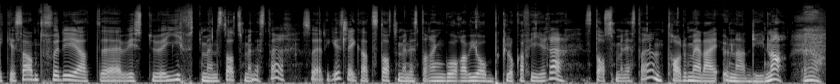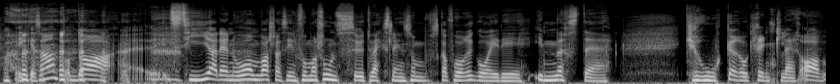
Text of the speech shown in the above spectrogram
ikke sant. Fordi at eh, hvis du er gift med en statsminister, så er det ikke slik at statsministeren går av jobb klokka fire. Statsministeren tar du med deg under dyna, ja. ikke sant. Og da eh, sier det noe om hva slags informasjonsutveksling som skal foregå i de innerste kroker og krinkler av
